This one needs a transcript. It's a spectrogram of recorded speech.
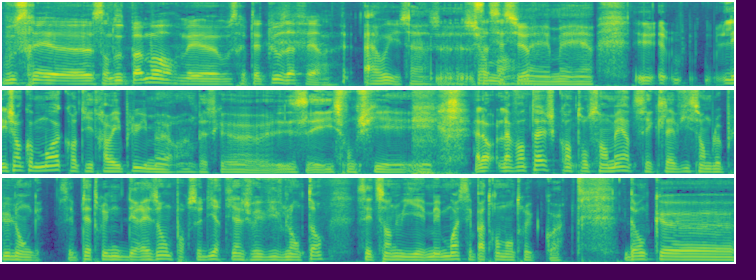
Vous serez euh, sans doute pas mort, mais euh, vous serez peut-être plus aux affaires. Ah oui, ça, ça, Euh, ça, c'est sûr. Mais, mais, euh, les gens comme moi, quand ils travaillent plus, ils meurent hein, parce que ils se font chier. Et- Alors l'avantage quand on s'emmerde, c'est que la vie semble plus longue. C'est peut-être une des raisons pour se dire tiens, je vais vivre longtemps, c'est de s'ennuyer. Mais moi, c'est pas trop mon truc, quoi. Donc, euh,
